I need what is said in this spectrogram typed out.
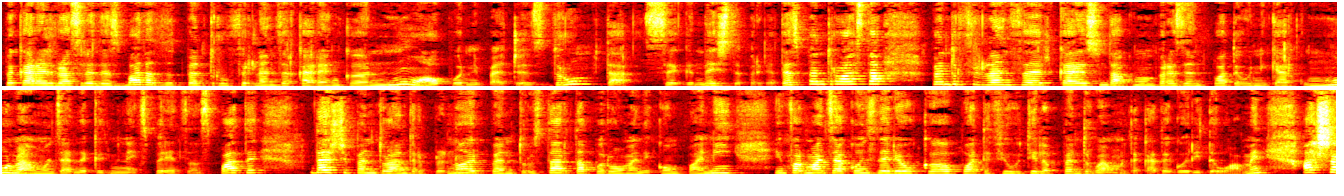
pe care aș vrea să le dezbat atât pentru freelancer care încă nu au pornit pe acest drum, dar se gândesc și se pregătesc pentru asta, pentru freelancer care sunt acum în prezent, poate unii chiar cu mult mai mulți ani decât mine experiență în spate, dar și pentru antreprenori, pentru startup-uri, oameni din companii. Informația consider eu că poate fi utilă pentru mai multe categorii de oameni, așa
